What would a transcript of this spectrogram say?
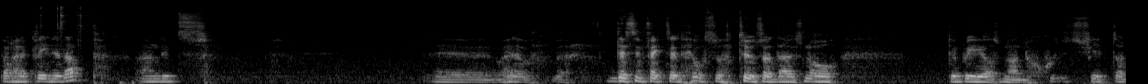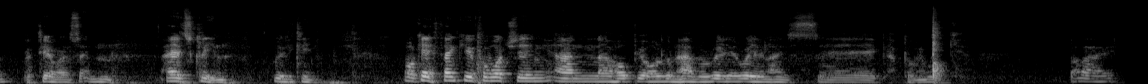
but I cleaned it up, and it's uh, well, disinfected also too so there's no debris or none. Shit or bacteria and it's clean really clean. Okay thank you for watching and I hope you're all gonna have a really really nice uh, upcoming week. Bye bye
